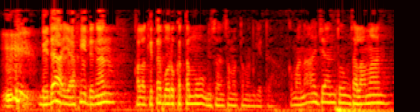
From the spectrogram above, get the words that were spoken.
Beda ya khi dengan kalau kita baru ketemu misalnya sama teman kita. Ke mana aja antum salaman?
